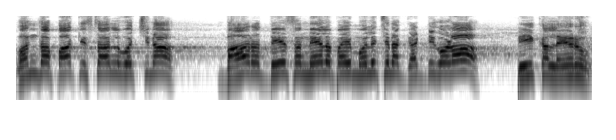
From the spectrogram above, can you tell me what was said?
వంద పాకిస్తాన్లు వచ్చినా భారతదేశ నేలపై మొలిచిన గడ్డి కూడా పీకలేరు.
